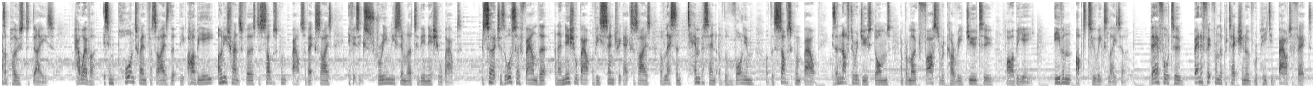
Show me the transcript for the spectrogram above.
as opposed to days. However, it's important to emphasize that the RBE only transfers to subsequent bouts of exercise if it's extremely similar to the initial bout. Researchers also found that an initial bout of eccentric exercise of less than 10% of the volume of the subsequent bout is enough to reduce DOMS and promote faster recovery due to RBE, even up to two weeks later. Therefore, to benefit from the protection of repeated bout effect,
